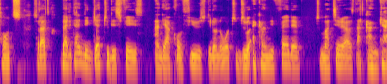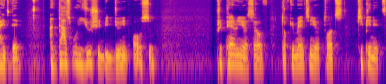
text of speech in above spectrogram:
thoughts so that by the time they get to this phase and they are confused, they don't know what to do, I can refer them to materials that can guide them. And that's what you should be doing also. Preparing yourself, documenting your thoughts, keeping it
